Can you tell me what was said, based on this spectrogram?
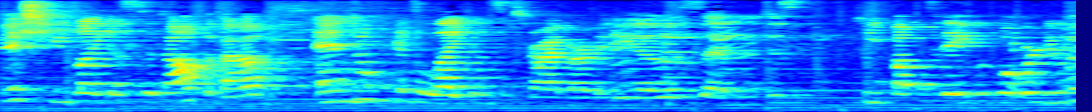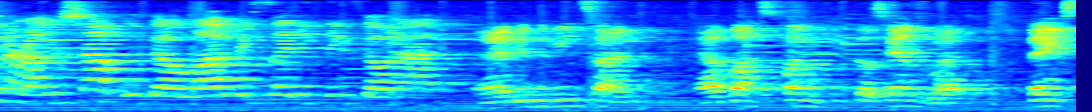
fish you'd like us to talk about. And don't forget to like and subscribe our videos and just keep up to date with what we're doing around the shop. We've got a lot of exciting things going on. And in the meantime, have lots of fun and keep those hands wet. Thanks.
